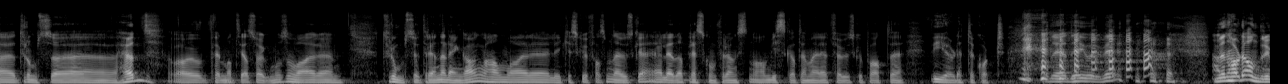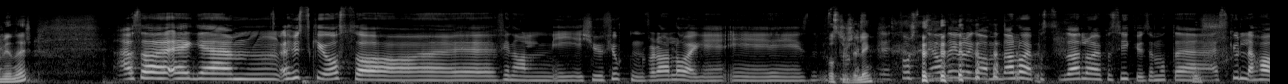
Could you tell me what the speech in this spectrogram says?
eh, Tromsø-Hødd. Det var jo Per-Mathias Høgmo som var eh, Tromsø-trener den gang. og Han var eh, like skuffa som deg, husker jeg. Jeg leda pressekonferansen, og han hviska til meg rett før vi skulle på at vi gjør dette kort. Og det, det gjorde vi. Men har du andre minner? Altså, jeg, eh, jeg husker jo også eh, finalen i 2014, for da lå jeg i, i Fosterstilling? Foster, ja, det gjorde jeg òg, men da lå jeg på, lå jeg på sykehus. Jeg, måtte, jeg skulle ha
